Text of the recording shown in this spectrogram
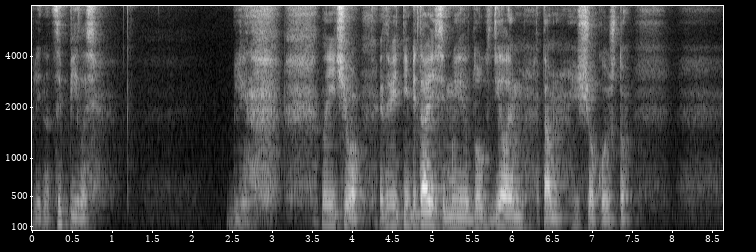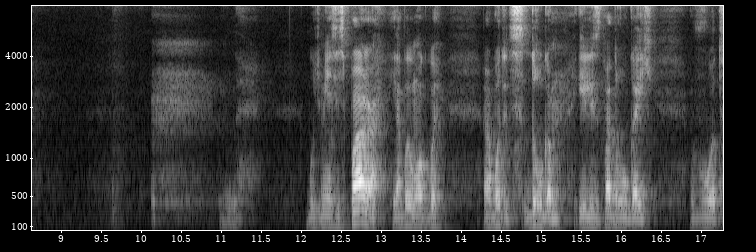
Блин, оцепилась. Блин. Ну ничего, это ведь не беда, если мы вдруг сделаем там еще кое-что. Будь у меня здесь пара, я бы мог бы работать с другом или с подругой. Вот.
